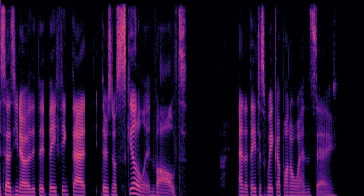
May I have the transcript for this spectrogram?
says you know that they, they think that there's no skill involved and that they just wake up on a wednesday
